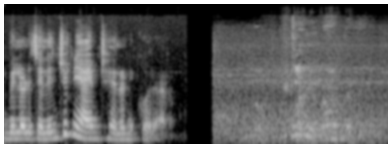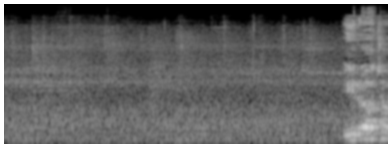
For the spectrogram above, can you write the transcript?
బిల్లులు చెల్లించి న్యాయం చేయాలని కోరారు. ఈరోజు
